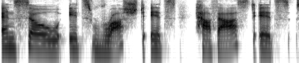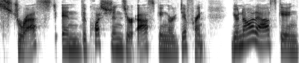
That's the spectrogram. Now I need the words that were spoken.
And so it's rushed, it's half assed, it's stressed, and the questions you're asking are different. You're not asking,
